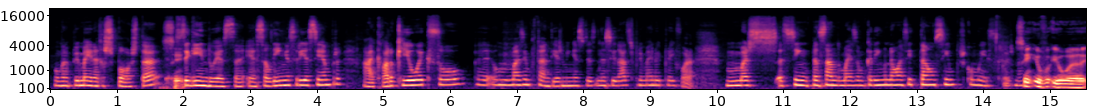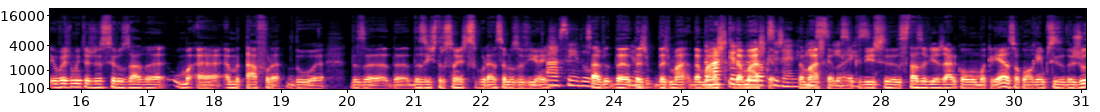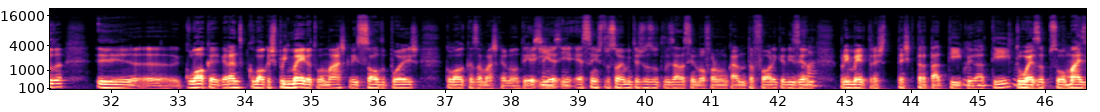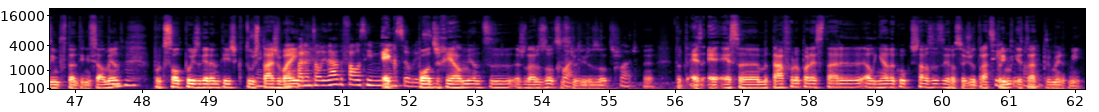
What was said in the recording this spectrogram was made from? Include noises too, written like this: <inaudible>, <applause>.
uma primeira resposta, Sim. seguindo essa, essa linha, seria sempre: ah, é claro que eu é que sou o mais importante e as minhas necessidades primeiro e por aí fora. Mas, assim, pensando mais um bocadinho, não é assim tão simples como isso, pois não? Sim, eu, eu, eh, eu vejo muitas vezes ser usada uma, a, a metáfora do, eh, das, eh, da- das instruções de segurança nos aviões. Ah, sim, do. Sabes, da, Yeah. das, das ma- da, máscara máscara, da máscara, oxigênio. da Isso, máscara, não é? isso, que isso. diz se, se estás a viajar com uma criança ou com alguém que precisa de ajuda, eh, coloca, garante que colocas primeiro a tua máscara e só depois colocas a máscara noutra. E, Sim, e- sim. e essa instrução é muitas vezes utilizada assim de uma forma um bocado metafórica, dizendo Claro. primeiro tens, tens que tratar de ti e cuidar Uhum. de ti, tu és a pessoa mais importante inicialmente, porque só depois de garantir que tu Sim. estás bem parentalidade fala-se é imenso que sobre podes realmente ajudar os outros Claro. e servir os outros. isso. Claro. É. Portanto, é- é- essa metáfora parece estar eh, alinhada com o que tu estavas a dizer, ou seja, eu trato, Sim, prim- eu trato primeiro de mim.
